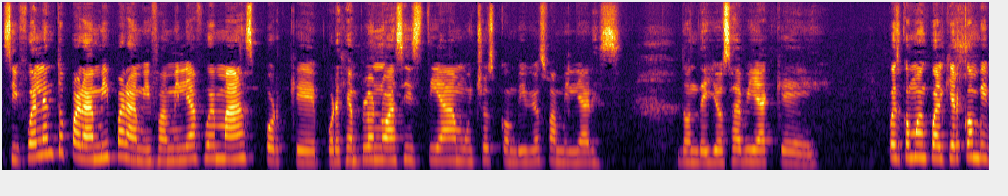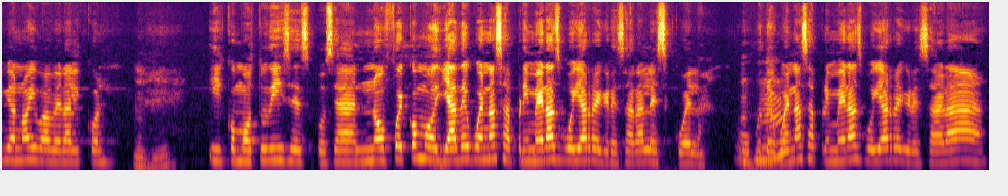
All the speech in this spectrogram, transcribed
Si fue lento para mí, para mi familia fue más porque, por ejemplo, no asistía a muchos convivios familiares, donde yo sabía que, pues como en cualquier convivio no iba a haber alcohol. Y como tú dices, o sea, no fue como ya de buenas a primeras voy a regresar a la escuela, o de buenas a primeras voy a regresar a,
